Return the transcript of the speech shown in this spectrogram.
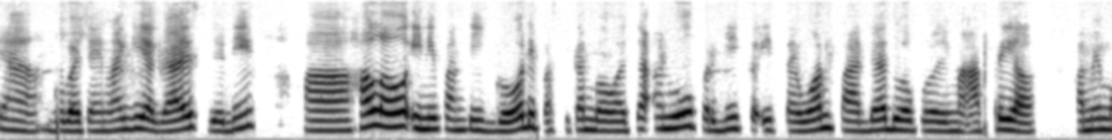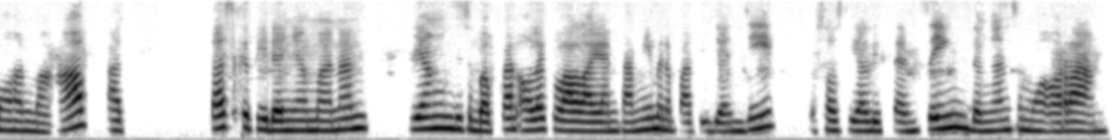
Ya, gue bacain lagi ya guys. Jadi Uh, halo, ini Fantigo. Dipastikan bahwa Cha Eun-woo pergi ke Itaewon pada 25 April. Kami mohon maaf atas ketidaknyamanan yang disebabkan oleh kelalaian kami menepati janji social distancing dengan semua orang.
